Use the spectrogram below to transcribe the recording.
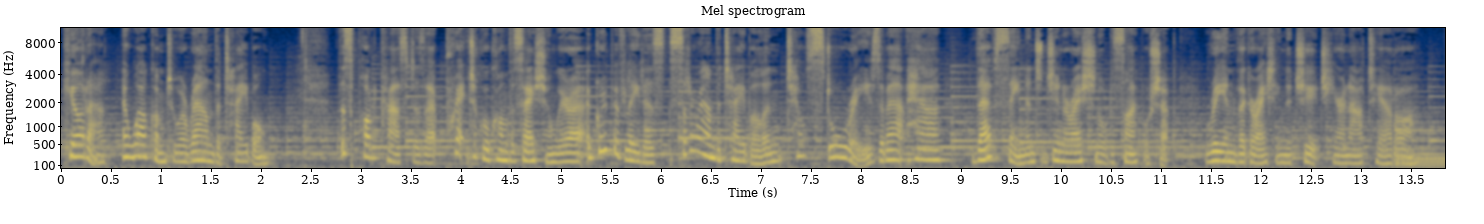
Kia ora, and welcome to Around the Table. This podcast is a practical conversation where a group of leaders sit around the table and tell stories about how they've seen intergenerational discipleship reinvigorating the church here in Aotearoa.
